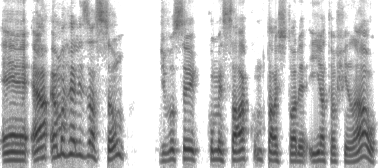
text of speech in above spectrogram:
É, é, é uma realização de você começar a contar a história e ir até o final.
